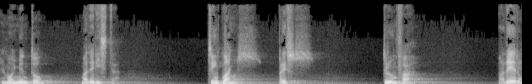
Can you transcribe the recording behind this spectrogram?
el movimiento maderista. Cinco años presos. Triunfa Madero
